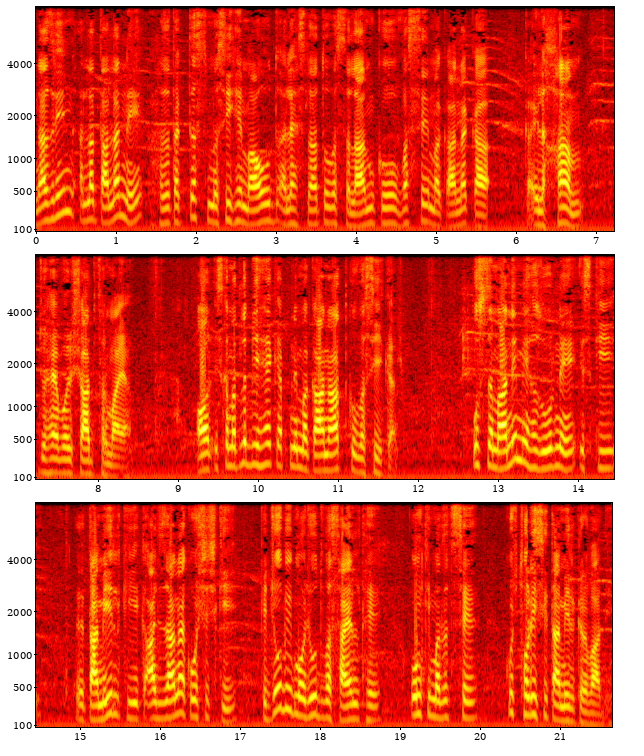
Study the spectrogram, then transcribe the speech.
नाजरीन अल्लाह ताला ने हज़रत अक्तस मसीह माऊद वसलाम को वस मकाना का का इल्हाम जो है वो इरशाद फरमाया। और इसका मतलब यह है कि अपने मकानात को वसी कर। उस ज़माने में हजूर ने इसकी तामील की, एक आजाना कोशिश की कि जो भी मौजूद वसाइल थे, उनकी मदद से कुछ थोड़ी सी तामीर करवा दी।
